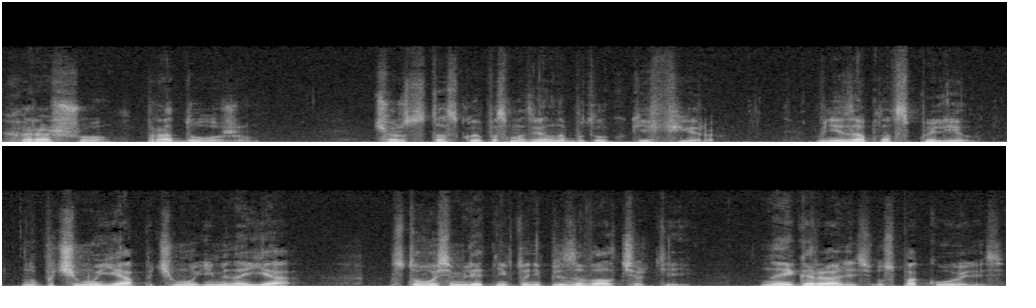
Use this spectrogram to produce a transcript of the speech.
Хорошо, продолжим. Черт с тоской посмотрел на бутылку кефира. Внезапно вспылил. Но почему я? Почему именно я? 108 лет никто не призывал чертей. Наигрались, успокоились.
